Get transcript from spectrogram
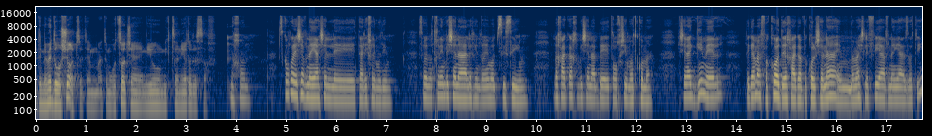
אתן באמת דורשות, אתן, רוצות שהן יהיו מקצועניות עד הסוף. נכון. אז קודם כל יש הבניה של uh, תהליך הלימודים. זאת אומרת, מתחילים בשנה א' עם דברים מאוד בסיסיים, ואחר כך בשנה ב' רוכשים עוד קומה. בשנה ג' וגם ההפקות, דרך אגב, בכל שנה, הם ממש לפי ההבניה הזאתי.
